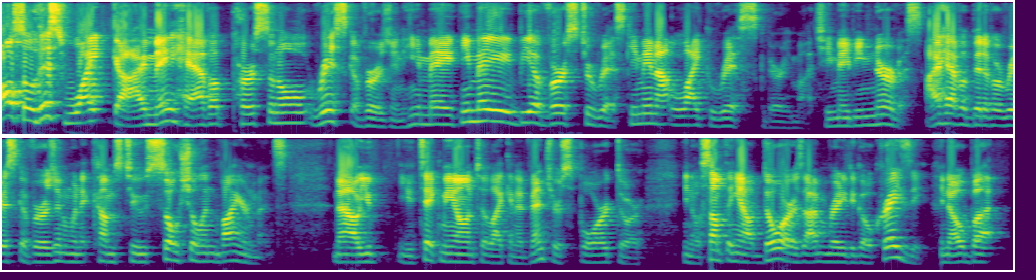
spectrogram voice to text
also this white guy may have a personal risk aversion. He may he may be averse to risk. He may not like risk very much. He may be nervous. I have a bit of a risk aversion when it comes to social environments. Now, you you take me on to like an adventure sport or, you know, something outdoors, I'm ready to go crazy. You know, but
